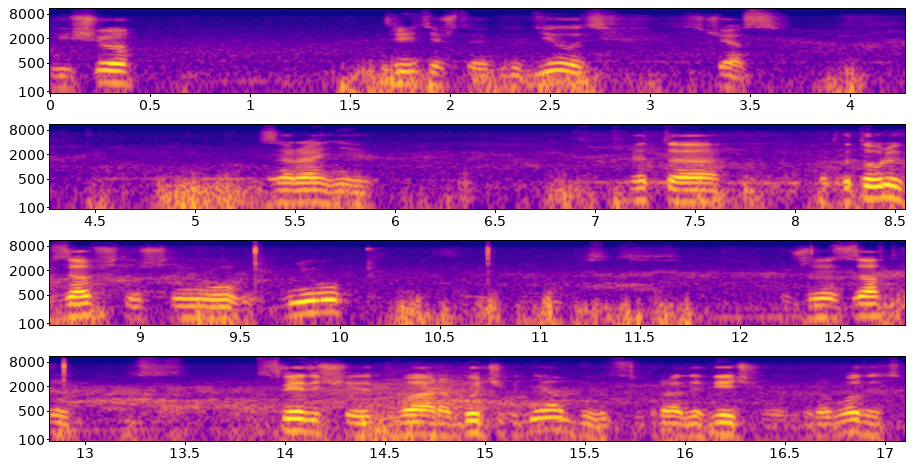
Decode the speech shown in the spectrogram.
Еще третье, что я буду делать сейчас заранее, это подготовлю к завтрашнему дню. Уже завтра следующие два рабочих дня будет с утра до вечера работать.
